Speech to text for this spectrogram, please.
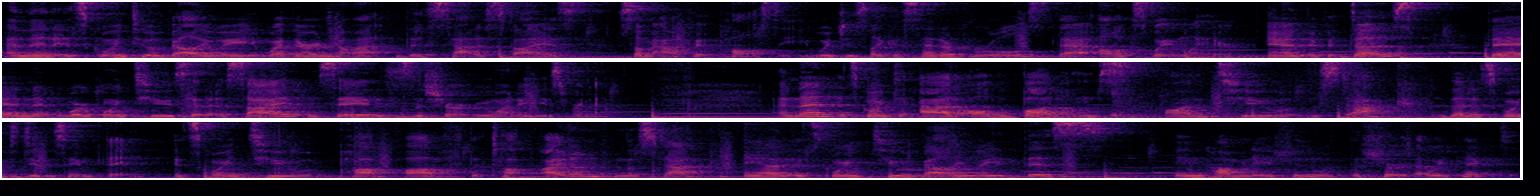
and then it's going to evaluate whether or not this satisfies some outfit policy, which is like a set of rules that I'll explain later. And if it does, then we're going to set it aside and say this is the shirt we wanna use for now. And then it's going to add all the bottoms onto the stack. Then it's going to do the same thing. It's going to pop off the top item from the stack and it's going to evaluate this in combination with the shirt that we picked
